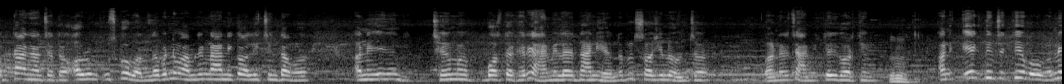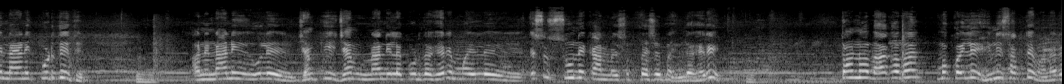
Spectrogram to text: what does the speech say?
अब कहाँ जान्छ त? अरू उसको भन्दा पनि हाम्रो नानीको अलिक चिन्ता भयो। अनि छेउमा बस्दाखेरि हामीलाई नानी हेर्न पनि सजिलो हुन्छ भनेर चाहिँ हामी त्यही गर्थ्यौँ। अनि एक दिन चाहिँ के भयो भने नानी कुट्दै थियो। उम्, अनि नानी उसले झ्याम्की झ्याम नानीलाई कुट्दाखेरि मैले यसो सुने कानमा यसो पेसेपमा हिँड्दाखेरि त नभएको भए म कहिले हिँडिसक्थेँ भनेर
